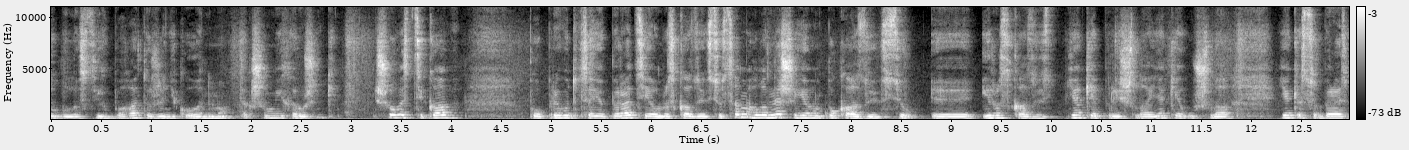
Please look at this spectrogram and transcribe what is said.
То було всіх багато, вже нікого нема. Так що, мої хорошенькі, що вас цікаве по приводу цієї операції, я вам розказую все. Саме головне, що я вам показую все. Е, і розказую, як я прийшла, як я ушла, як я собираюсь.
